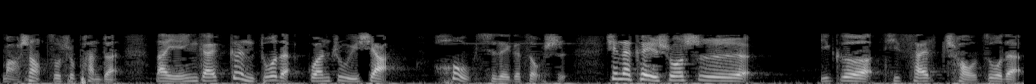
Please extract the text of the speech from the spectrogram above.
马上做出判断，那也应该更多的关注一下。后期的一个走势，现在可以说是一个题材炒作的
